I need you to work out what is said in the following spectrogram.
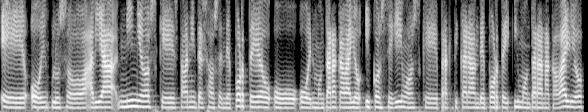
Eh, o incluso había niños que estaban interesados en deporte o, en montar a caballo y conseguimos que practicaran deporte y montaran a caballo.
